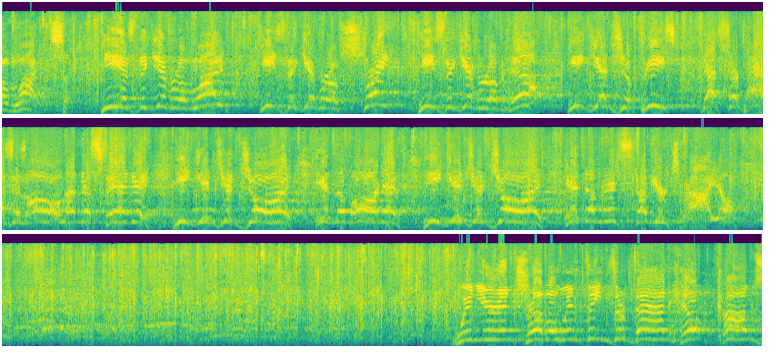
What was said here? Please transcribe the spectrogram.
of lights. He is the giver of life. He's the giver of strength. He's the giver of health. He gives you peace that surpasses all understanding. He gives you joy in the morning. He gives you joy in the midst of your trial. When you're in trouble, when things are bad, help comes.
